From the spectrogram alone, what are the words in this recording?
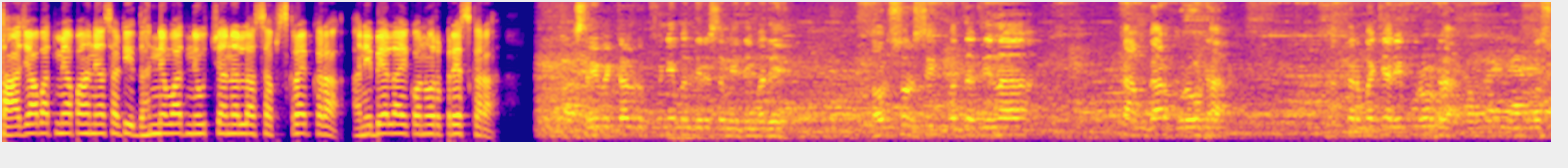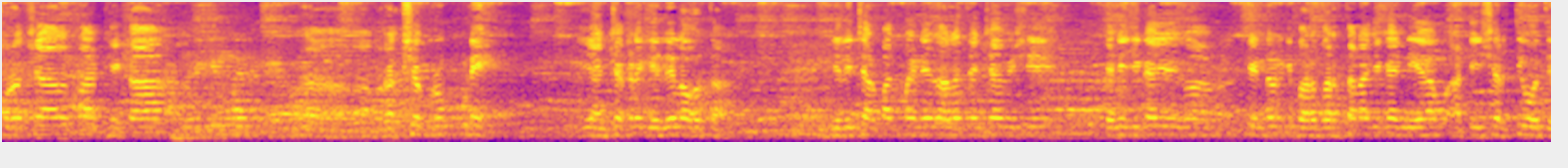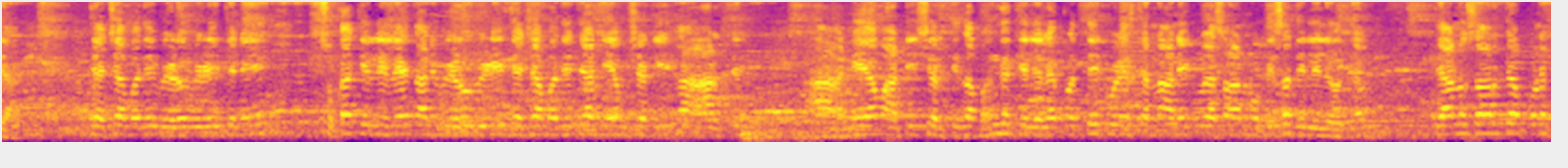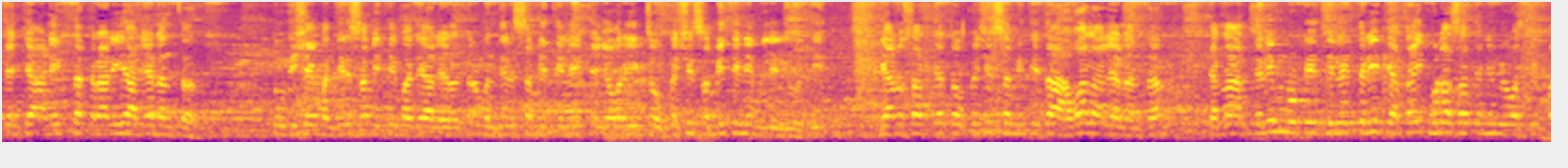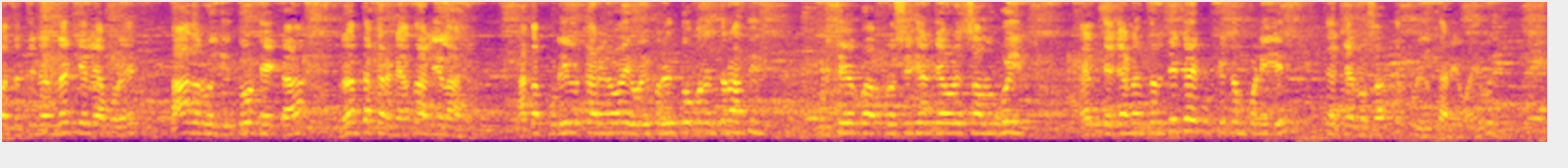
ताज्या बातम्या पाहण्यासाठी धन्यवाद न्यूज चॅनलला सबस्क्राईब करा आणि बेल आयकॉनवर प्रेस करा. श्री विठ्ठल रुक्मिणी मंदिर समितीमध्ये आउटसोर्सिंग पद्धतीनं कामगार पुरवठा कर्मचारी पुरवठा व सुरक्षाचा ठेका रक्षक ग्रुप पुणे यांच्याकडे गेलेला होता. गेली चार पाच महिने झालं त्यांच्याविषयी त्यांनी जी काही टेंडर की भर भरताना जे काही नियम अटी शर्ती होत्या त्याच्यामध्ये वेळोवेळी त्यांनी चुका केलेल्या आहेत आणि वेळोवेळी त्याच्यामध्ये त्या नियमशटी आर्थिक नियम अटी शर्तीचा भंग केलेला आहे. प्रत्येक वेळेस त्यांना अनेक वेळेस नोटिसा दिलेल्या होत्या. त्यानुसार त्या पुन्हा त्यांच्या अनेक तक्रारी आल्यानंतर तो विषय मंदिर समितीमध्ये आल्यानंतर मंदिर समितीने त्याच्यावर एक चौकशी समिती नेमलेली होती. त्यानुसार त्या चौकशी समितीचा अहवाल आल्यानंतर त्यांना अंतरिम नोटीस दिली तरी त्याचाही खुलासा त्यांनी व्यवस्थित पद्धतीनं न केल्यामुळे आज रोजी तो ठेका रद्द करण्यात आलेला आहे. आता पुढील कार्यवाही होईपर्यंत तोपर्यंत राहतील. पुढचे प्रोसिजर ज्यावेळेस चालू होईल आणि त्याच्यानंतर जे काही कुठली कंपनी येईल त्याच्यानुसार ते पुढील कार्यवाही होईल.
